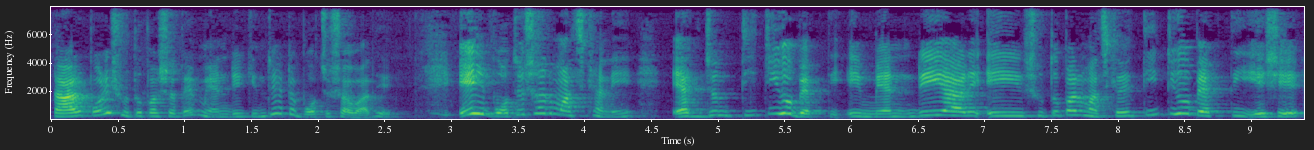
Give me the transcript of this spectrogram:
তারপরে সুতপার সাথে ম্যান্ডির কিন্তু একটা বচসা বাঁধে। এই বচসার মাঝখানে একজন তৃতীয় ব্যক্তি, এই ম্যান্ডি আর এই সুতপার মাঝখানে তৃতীয় ব্যক্তি এসে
